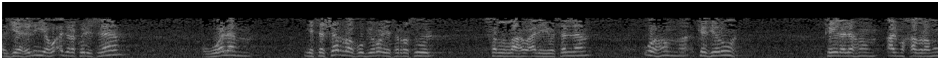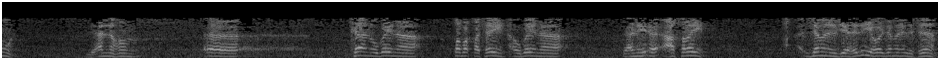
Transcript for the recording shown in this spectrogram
الجاهلية وأدركوا الإسلام ولم يتشرفوا برؤية الرسول صلى الله عليه وسلم وهم كثيرون. قيل لهم المخضرمون لأنهم آه، كانوا بين طبقتين أو بين يعني عصرين. زمن الجاهلية وزمن الإسلام.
